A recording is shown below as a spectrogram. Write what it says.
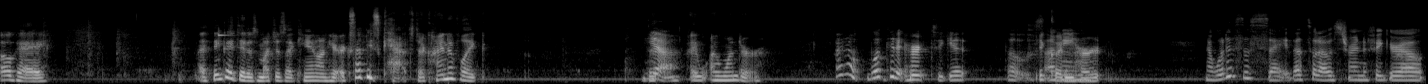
Okay. I think I did as much as I can on here, except these cats. They're kind of like. Yeah. I, I wonder. I don't. What could it hurt to get those? It I couldn't mean, hurt. Now, what does this say? That's what I was trying to figure out.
